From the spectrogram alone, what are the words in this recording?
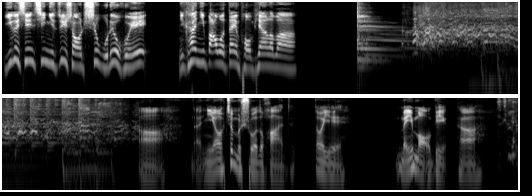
一个星期你最少吃五六回。你看你把我带跑偏了吧？啊，那你要这么说的话，倒也。没毛病啊！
